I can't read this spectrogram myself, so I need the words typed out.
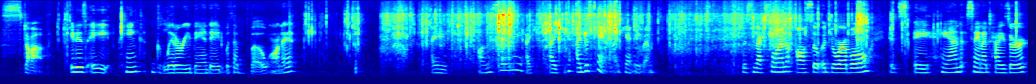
Stop. It is a pink glittery band-aid with a bow on it. I honestly, I, I, I just can't. I can't even. This next one, also adorable. It's a hand sanitizer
